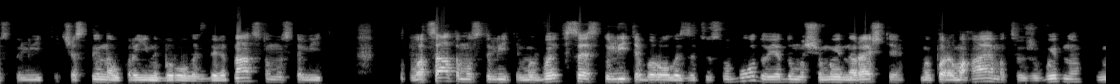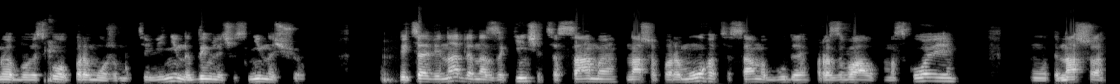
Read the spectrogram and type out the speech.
столітті. Частина України боролась в 19 столітті. У 20 столітті ми все століття боролись за цю свободу. Я думаю, що ми нарешті ми перемагаємо, це вже видно. Ми обов'язково переможемо в цій війні, не дивлячись ні на що. І ця війна для нас закінчиться саме наша перемога, це саме буде розвал Московії. От, і наша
